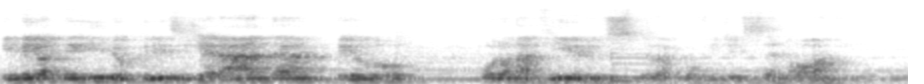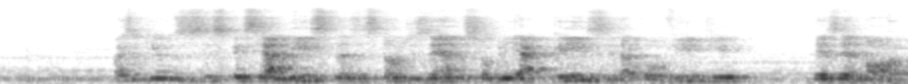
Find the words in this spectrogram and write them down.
em meio à terrível crise gerada pelo coronavírus, pela Covid-19. Mas o que os especialistas estão dizendo sobre a crise da Covid-19?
